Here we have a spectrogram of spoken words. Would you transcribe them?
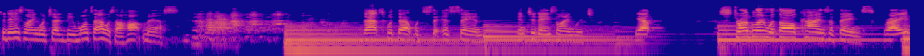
today's language, that'd be once I was a hot mess. That's what that would say, is saying in today's language. Yep. Struggling with all kinds of things, right?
